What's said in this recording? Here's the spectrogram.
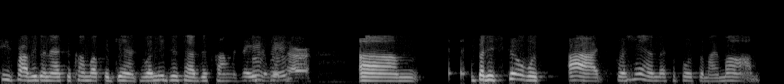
she's probably going to have to come up against. Let me just have this conversation mm-hmm. with her. Um, but it still was odd for him as opposed to my mom.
